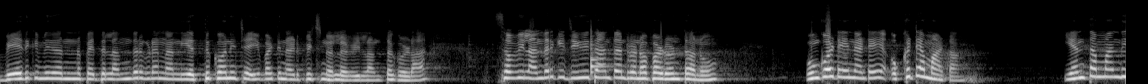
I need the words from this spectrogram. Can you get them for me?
వేదిక మీద ఉన్న పెద్దలందరూ కూడా నన్ను ఎత్తుకొని చేయబట్టి నడిపించిన వాళ్ళు వీళ్ళంతా కూడా. సో వీళ్ళందరికీ జీవితాంతం రుణపడి ఉంటాను. ఇంకోటి ఏంటంటే ఒక్కటే మాట. ఎంతమంది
